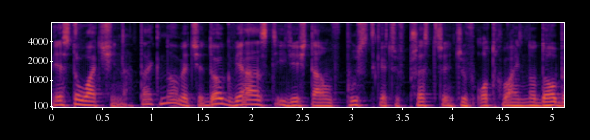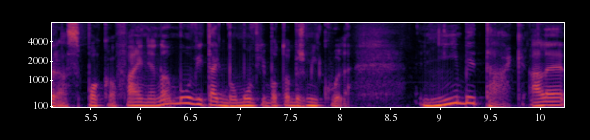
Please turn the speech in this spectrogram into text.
jest to łacina, tak? No wiecie, do gwiazd i gdzieś tam w pustkę, czy w przestrzeń, czy w otchłań, no dobra, spoko, fajnie, no mówi tak, bo mówi, bo to brzmi kule. Niby tak, ale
